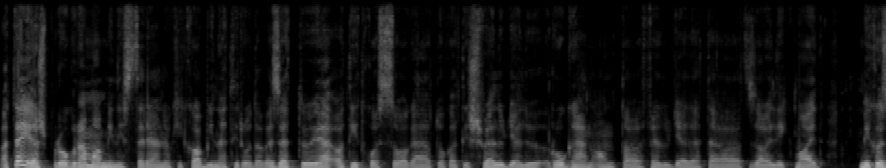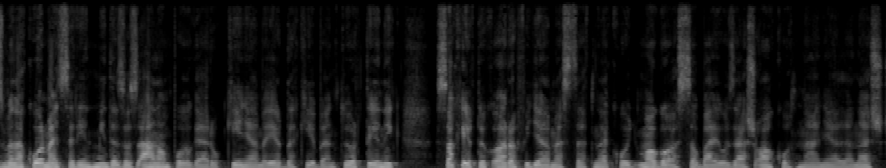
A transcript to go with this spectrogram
A teljes program a miniszterelnöki kabinetiroda vezetője, a titkos szolgálatokat is felügyelő Rogán Antal felügyelete alatt zajlik majd. Miközben a kormány szerint mindez az állampolgárok kényelme érdekében történik, szakértők arra figyelmeztetnek, hogy maga a szabályozás alkotmányellenes,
